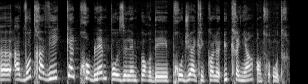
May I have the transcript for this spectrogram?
Euh, à votre avis, quel problème pose l'import des produits agricoles ukrainiens, entre autres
